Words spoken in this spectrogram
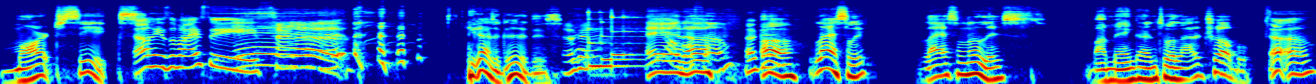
March 6th. Oh, he's a Pisces. Turn up. You guys are good at this. Okay. And uh, Okay. uh, lastly, last on the list, my man got into a lot of trouble. Uh oh.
